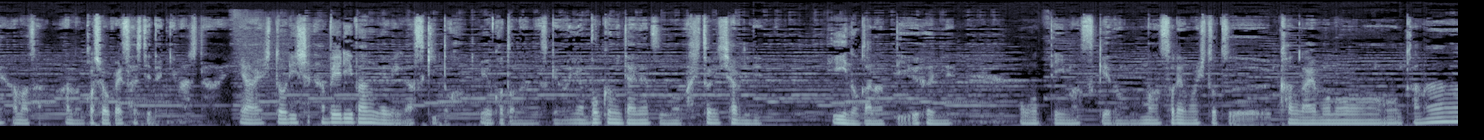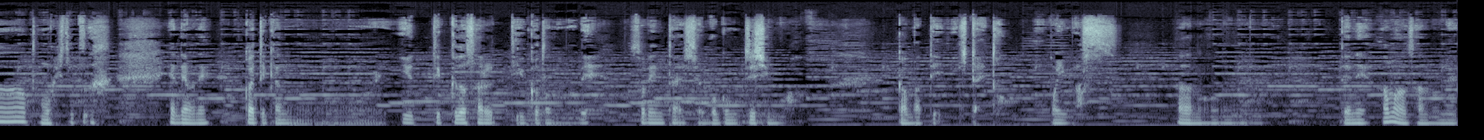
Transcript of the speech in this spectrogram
ね、アマさん、あの、ご紹介させていただきました。いや、一人喋り番組が好きということなんですけど、いや、僕みたいなやつも 一人喋りでいいのかなっていうふうにね、思っていますけども、まあ、それも一つ考え物かなともう一つ。いや、でもね、こうやってあの、言ってくださるっていうことなので、それに対して僕自身も頑張っていきたいと思います。あの、でね、アマンさんのね、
